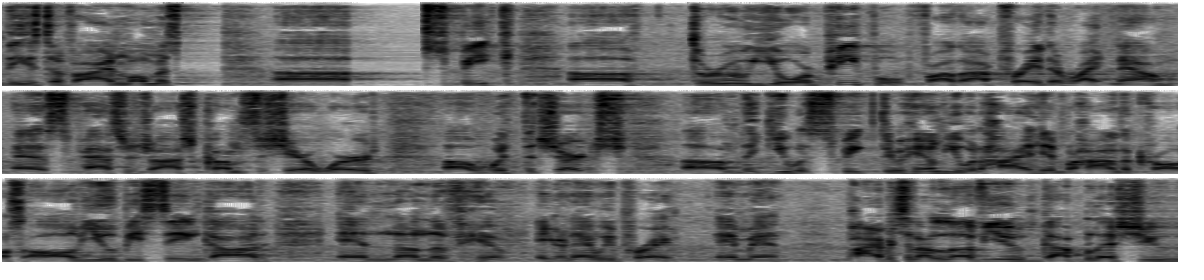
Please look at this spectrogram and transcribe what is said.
these divine moments. Uh, speak uh, through your people. Father, I pray that right now, as Pastor Josh comes to share a word uh, with the church, um, that you would speak through him. You would hide him behind the cross. All of you would be seeing God and none of him. In your name we pray. Amen. Pirates, I love you. God bless you.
